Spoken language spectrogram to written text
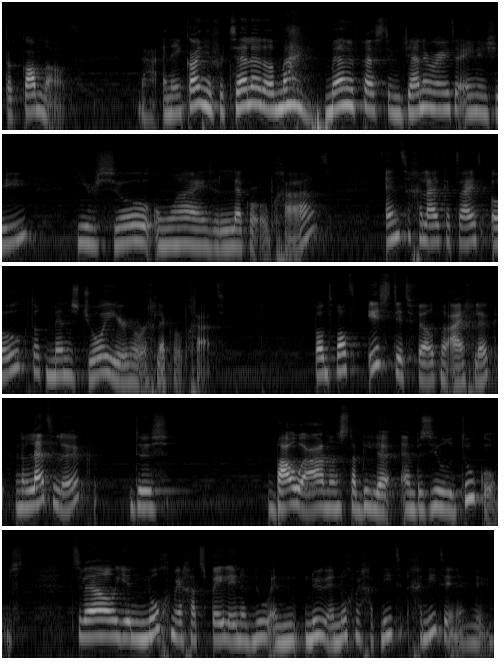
dan kan dat. Nou, en ik kan je vertellen dat mijn manifesting generator energie hier zo onwijs lekker op gaat. En tegelijkertijd ook dat mens joy hier heel erg lekker op gaat. Want wat is dit veld nou eigenlijk? Nou, letterlijk dus bouwen aan een stabiele en bezielde toekomst. Terwijl je nog meer gaat spelen in het nu en, nu en nog meer gaat niet genieten in het nu.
